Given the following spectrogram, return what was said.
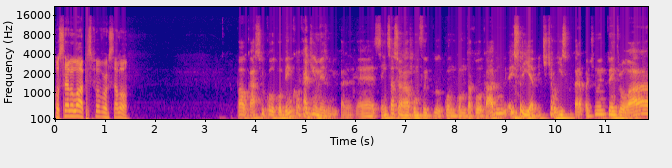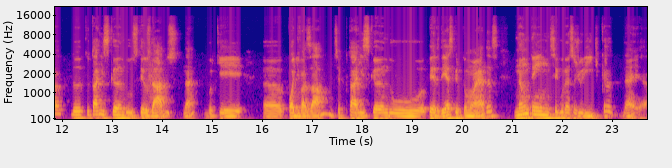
Rossello Lopes, por favor. Ah, o Cássio colocou bem colocadinho mesmo, cara. É sensacional como foi, como, como tá colocado. É isso aí, apetite é o risco, cara. A partir do momento que tu entrou lá, tu tá arriscando os teus dados, né? Porque uh, pode vazar, você tá arriscando perder as criptomoedas, não tem segurança jurídica, né?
